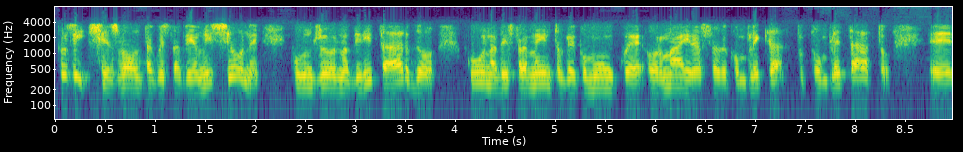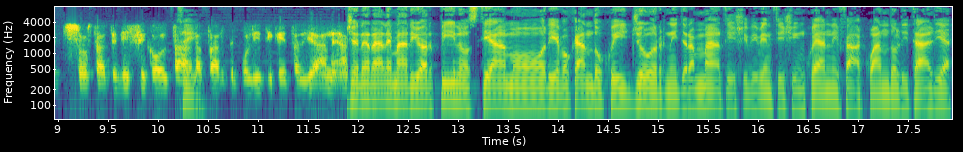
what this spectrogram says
Così si è svolta questa prima missione con un giorno di ritardo, con un addestramento che comunque ormai era stato completato, eh, ci sono state difficoltà sì. da parte politica italiana. Generale Mario Arpino, stiamo rievocando quei giorni drammatici di 25 anni fa, quando l'Italia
